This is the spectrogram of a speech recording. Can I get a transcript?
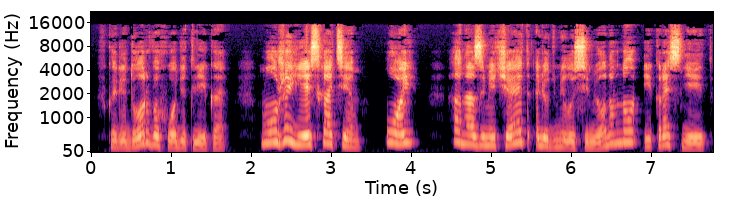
— в коридор выходит Лика. «Мы уже есть хотим. Ой!» Она замечает Людмилу Семеновну и краснеет.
